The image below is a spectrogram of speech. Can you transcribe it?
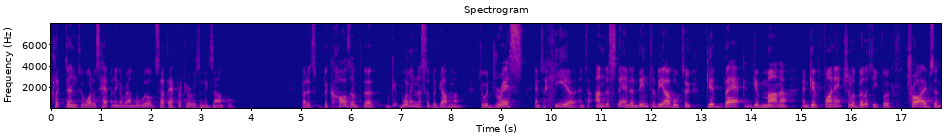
clicked into what is happening around the world. South Africa is an example. But it's because of the willingness of the government to address and to hear and to understand and then to be able to give back and give mana and give financial ability for tribes and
